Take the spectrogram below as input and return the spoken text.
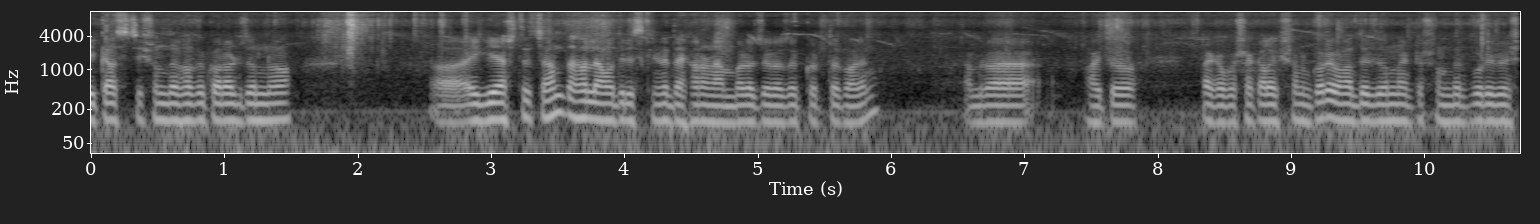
এই কাজটি সুন্দরভাবে করার জন্য এগিয়ে আসতে চান, তাহলে আমাদের স্ক্রিনে দেখানো নাম্বারে যোগাযোগ করতে পারেন। আমরা হয়তো টাকা পয়সা কালেকশন করে ওনাদের জন্য একটা সুন্দর পরিবেশ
